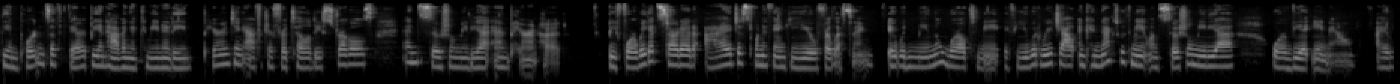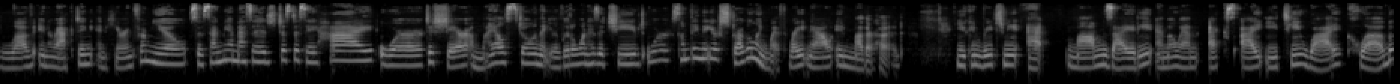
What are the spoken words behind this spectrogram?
the importance of therapy and having a community, parenting after fertility struggles, and social media and parenthood. Before we get started, I just want to thank you for listening. It would mean the world to me if you would reach out and connect with me on social media or via email. I love interacting and hearing from you. So send me a message just to say hi or to share a milestone that your little one has achieved or something that you're struggling with right now in motherhood. You can reach me at Momxiety, M O M X I E T Y Club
